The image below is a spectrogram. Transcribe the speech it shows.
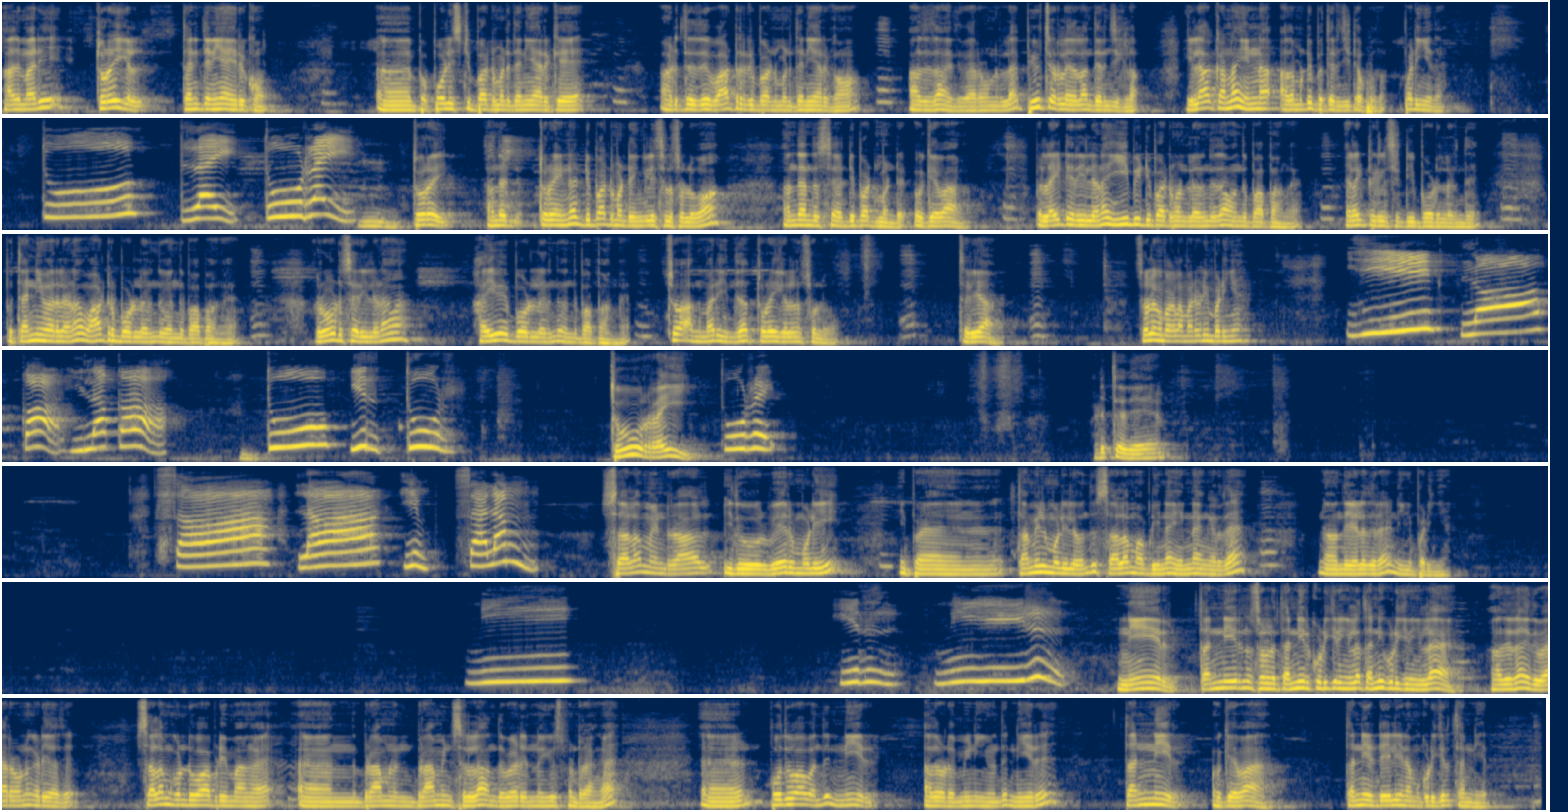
அது மாதிரி துறைகள் தனித்தனியாக இருக்கும். இப்போ போலீஸ் டிபார்ட்மெண்ட் தனியாக இருக்குது அடுத்தது வாட்டர் டிபார்ட்மெண்ட் தனியாக இருக்கும். அதுதான் இது வேறு ஒன்றும் இல்லை. ஃப்யூச்சரில் இதெல்லாம் தெரிஞ்சுக்கலாம். இலாக்கான்னா என்ன? அதை மட்டும் இப்போ தெரிஞ்சுக்கிட்டா போதும். படிங்க இதை. ம் துறை. அந்த துறைன்னா டிபார்ட்மெண்ட் இங்கிலீஷில் சொல்லுவோம். அந்த அந்த டிபார்ட்மெண்ட்டு ஓகேவா இப்போ லைட் எரியலைன்னா இபி டிபார்ட்மெண்ட்லேருந்து தான் வந்து பார்ப்பாங்க. எலக்ட்ரிசிட்டி போர்டுலேருந்து இப்போ தண்ணி வரலைன்னா வாட்டர் போர்டுலேருந்து வந்து பார்ப்பாங்க. ரோடு சரியில்லைன்னா ஹைவே போர்டுலேருந்து வந்து பார்ப்பாங்க. ஸோ அந்த மாதிரி இதுதான் துறைகள்னு சொல்லுவோம். சரியா? சொல்லுங்கள் பார்க்கலாம் மறுபடியும் படிங்க. இலாக்கா இலக்கா. தூ இர் தூர். தூரை. தூரை. அடுத்தது. சா லா இம் சலம். சலம் என்றால் இது ஒரு வேறு மொழி. இப்போ தமிழ் மொழியில் வந்து சலம் அப்படின்னா என்னங்கிறத நான் வந்து எழுதுகிறேன் நீங்கள் படிங்க. நீர். தண்ணீர்னு சொல்லு. தண்ணீர் குடிக்கிறீங்களா? தண்ணி குடிக்கிறீங்களா? அதுதான் இது வேறு ஒன்றும் கிடையாது. சலம் கொண்டு வா அப்படிம்பாங்க. பிராமணன் பிராமின்ஸ் எல்லாம் அந்த வேர்டு இன்னும் யூஸ் பண்ணுறாங்க பொதுவாக வந்து நீர். அதோட மீனிங் வந்து நீர் தண்ணீர். ஓகேவா தண்ணீர் டெய்லி நம்ம குடிக்கிற தண்ணீர்.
